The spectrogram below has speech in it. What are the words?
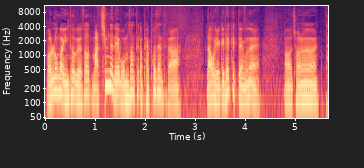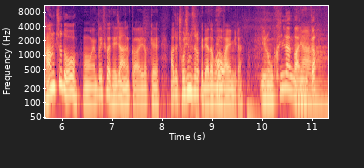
언론과 인터뷰에서 마침내 내 몸 상태가 100%다 라고 얘기를 했기 때문에 어 저는 다음 주도 어 MVP가 되지 않을까 이렇게 아주 조심스럽게 내다보는 어? 바입니다. 이러면 큰일 난 거 아닙니까? 야.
